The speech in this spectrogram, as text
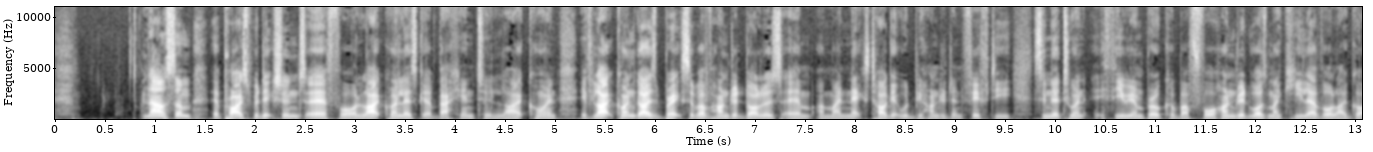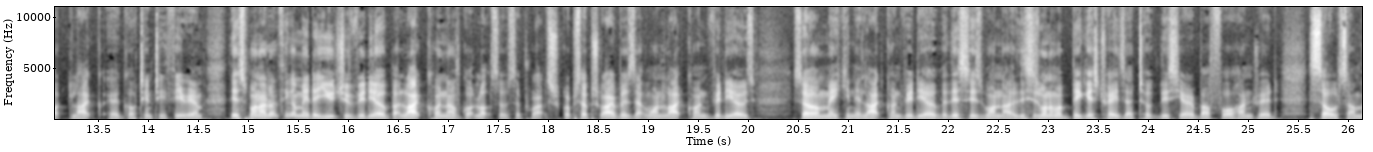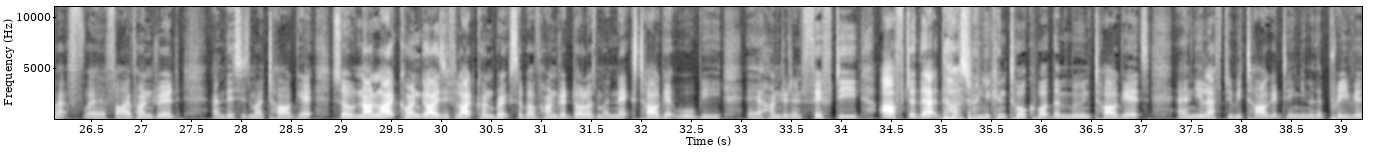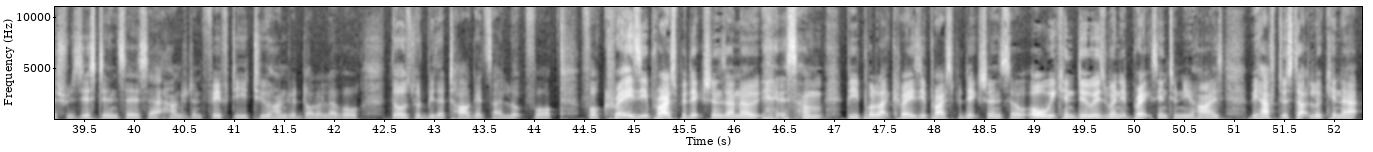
now some uh, price predictions uh, for Litecoin. Let's get back into Litecoin. If Litecoin guys breaks above hundred dollars, um, uh, my next target would be 150. Similar to an Ethereum broke above 400 was my key level. I got like uh, got into Ethereum. This one I don't think I made a YouTube video, but Litecoin I've got lots of subscribers that want Litecoin videos so I'm making a Litecoin video but this is one uh, this is one of my biggest trades I took this year about 400 sold some at uh, 500 and this is my target. So now Litecoin guys if Litecoin breaks above $100 my next target will be uh, 150 after that that's when you can talk about the moon targets and you'll have to be targeting you know the previous resistances at 150 200 dollar level. Those would be the targets I look for. For crazy price predictions I know some people like crazy price predictions so all we can do is when it breaks into into new highs, we have to start looking at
